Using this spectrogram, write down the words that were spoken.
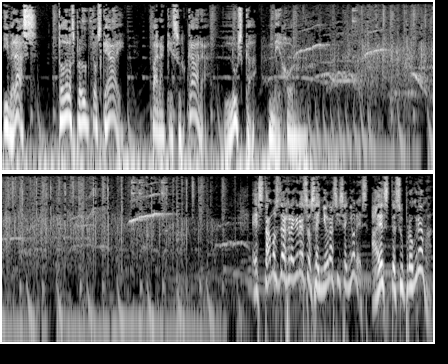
y verás todos los productos que hay para que su cara luzca mejor. Estamos de regreso, señoras y señores, a este su programa,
